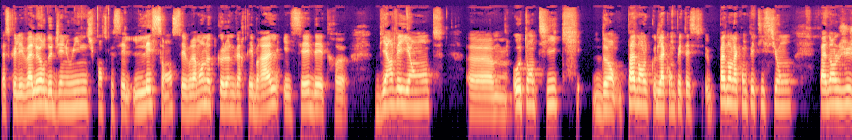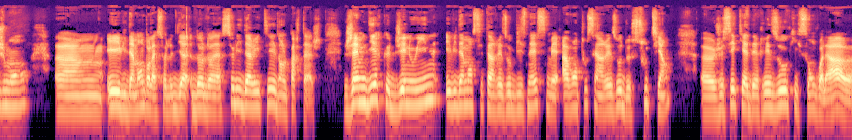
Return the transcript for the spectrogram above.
parce que les valeurs de Genuine, je pense que c'est l'essence, c'est vraiment notre colonne vertébrale, et c'est d'être bienveillante, euh, authentique, dans, pas, dans la pas dans la compétition, pas dans le jugement, euh, et évidemment dans la, solidarité et dans le partage. J'aime dire que Genuine, évidemment, c'est un réseau business, mais avant tout, c'est un réseau de soutien. Euh, je sais qu'il y a des réseaux qui sont, voilà, euh,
